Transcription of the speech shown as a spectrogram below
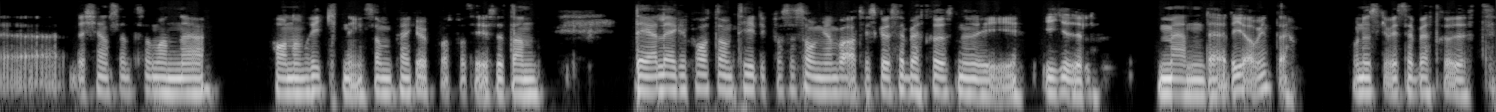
Eh, det känns inte som man eh, har någon riktning som pekar uppåt precis utan det Allegri pratade om tidigt på säsongen var att vi skulle se bättre ut nu i, i jul. Men det, det gör vi inte. Och nu ska vi se bättre ut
